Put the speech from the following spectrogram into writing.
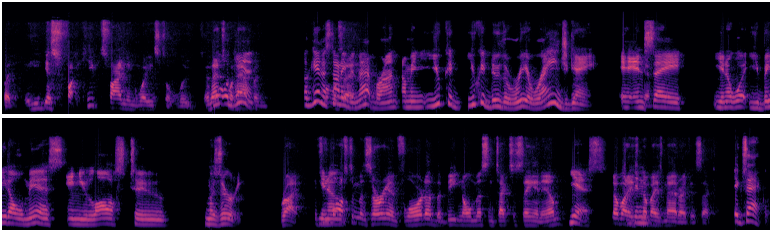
But he just fi- keeps finding ways to lose, and that's well, what happened. Again, it's not even that, Brian. I mean, you could you could do the rearrange game and, and yeah. say, you know what, you beat Ole Miss and you lost to Missouri. Right. If you, you know, lost to Missouri and Florida, but beating Ole Miss and Texas A and M, yes, nobody's then, nobody's mad right this second. Exactly.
